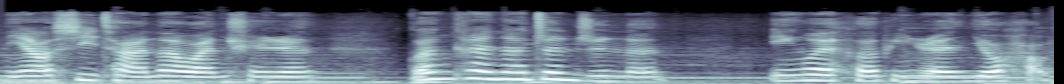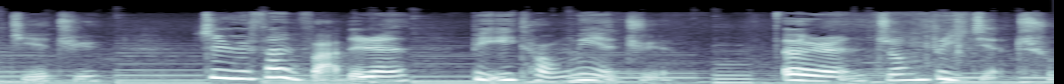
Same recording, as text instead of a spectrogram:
你要细查那完全人，观看那正直人，因为和平人有好结局。至于犯法的人，必一同灭绝，恶人终必剪除。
